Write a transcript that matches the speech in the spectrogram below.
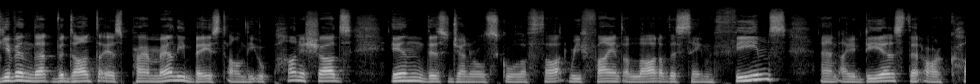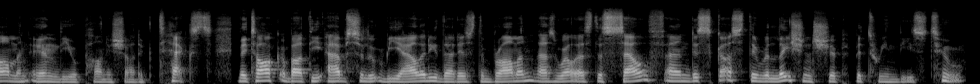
Given that Vedanta is primarily based on the Upanishads, in this general school of thought, we find a lot of the same themes and ideas that are common in the Upanishadic texts. They talk about the absolute reality that is the Brahman, as well as the self, and discuss the relationship between these two.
